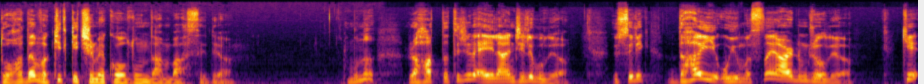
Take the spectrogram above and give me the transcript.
doğada vakit geçirmek olduğundan bahsediyor. Bunu rahatlatıcı ve eğlenceli buluyor. Üstelik daha iyi uyumasına yardımcı oluyor. Ki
